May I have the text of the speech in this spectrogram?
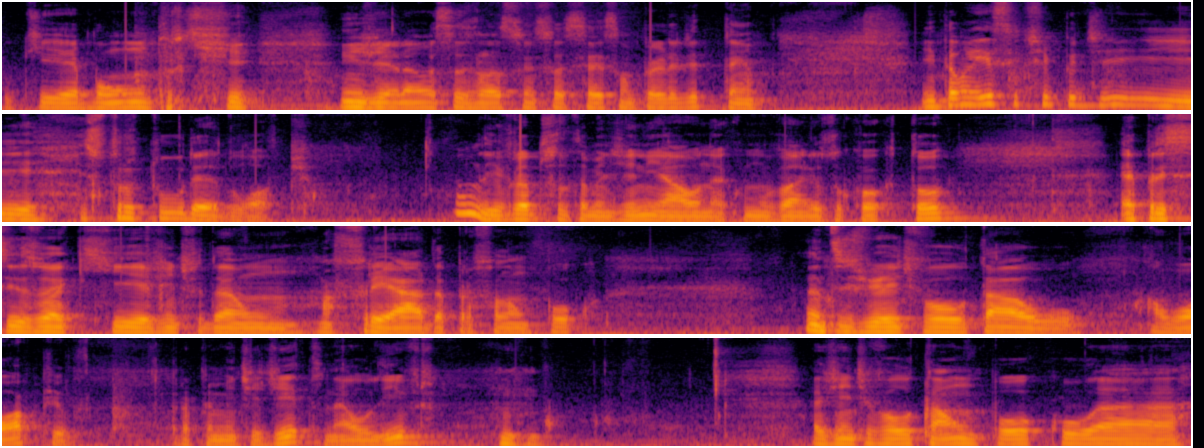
o que é bom porque em geral essas relações sociais são perda de tempo então é esse tipo de estrutura do ópio é um livro absolutamente genial, né? Como vários do Cocteau. É preciso aqui a gente dar um, uma freada para falar um pouco, antes de a gente voltar ao, ao ópio, propriamente dito, né? O livro. a gente voltar um pouco a,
